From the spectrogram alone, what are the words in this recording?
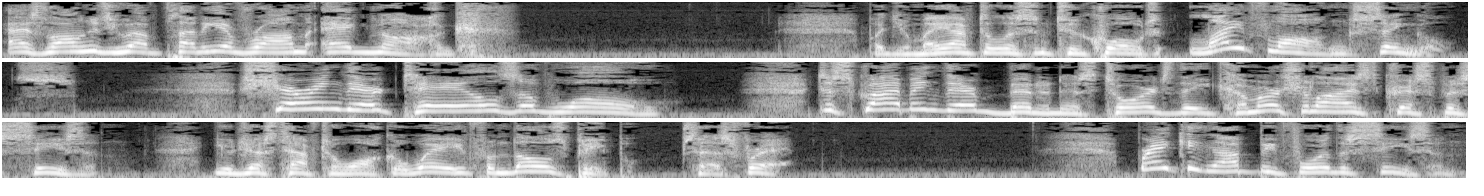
as long as you have plenty of rum eggnog. But you may have to listen to, quote, lifelong singles, sharing their tales of woe, describing their bitterness towards the commercialized Christmas season. You just have to walk away from those people, says Fred. Breaking up before the season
